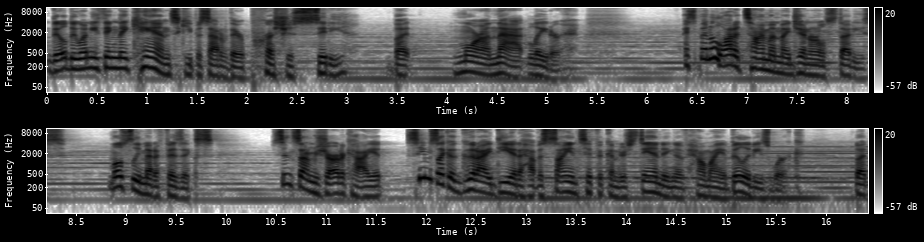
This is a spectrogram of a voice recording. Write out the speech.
they'll do anything they can to keep us out of their precious city, but more on that later. I spend a lot of time on my general studies, mostly metaphysics. Since I'm Jardakai, it seems like a good idea to have a scientific understanding of how my abilities work, but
